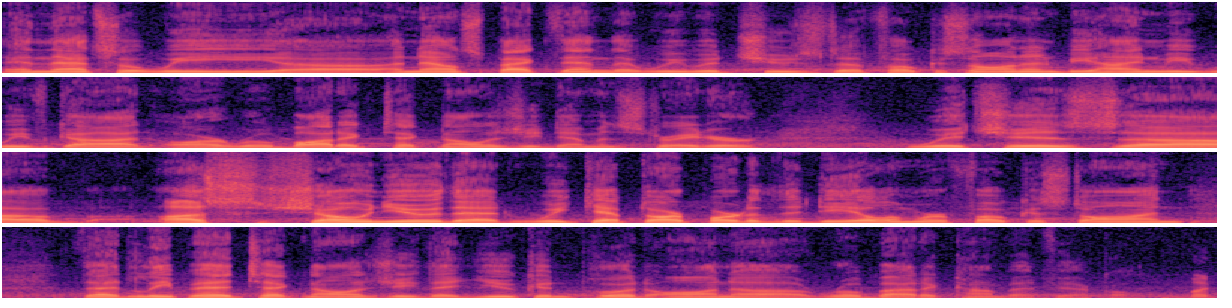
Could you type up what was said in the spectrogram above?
And that's what we uh, announced back then that we would choose to focus on. And behind me, we've got our robotic technology demonstrator, which is uh, us showing you that we kept our part of the deal and we're focused on that leap ahead technology that you can put on a robotic combat vehicle. But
